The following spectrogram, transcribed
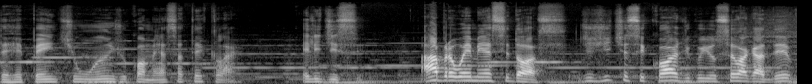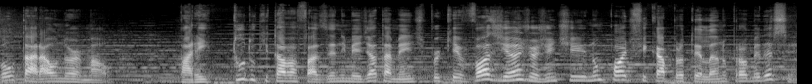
De repente, um anjo começa a teclar. Ele disse: Abra o MS-DOS, digite esse código e o seu HD voltará ao normal. Parei tudo o que estava fazendo imediatamente, porque voz de anjo a gente não pode ficar protelando para obedecer.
